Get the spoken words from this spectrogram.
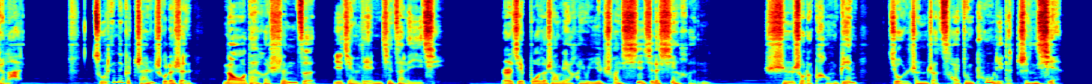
原来，昨天那个斩首的人脑袋和身子已经连接在了一起，而且脖子上面还有一串细细的线痕，尸首的旁边就扔着裁缝铺里的针线。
